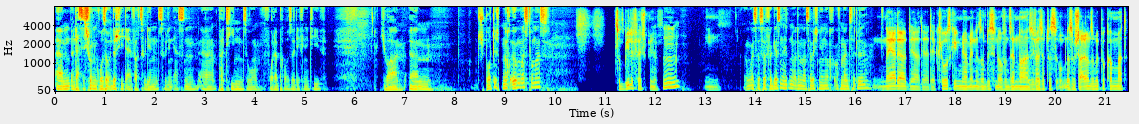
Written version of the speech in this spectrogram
Ähm, und das ist schon ein großer Unterschied einfach zu den, zu den ersten äh, Partien, so vor der Pause, definitiv. Ja, ähm, sportlich noch irgendwas, Thomas? Zum Bielefeld-Spiel. Hm. Hm. Irgendwas, was wir vergessen hätten? Oder was habe ich hier noch auf meinem Zettel? Naja, der, der, der, der Klos ging mir am Ende so ein bisschen auf den Sender. Also ich weiß nicht, ob das, ob man das im Stadion so mitbekommen hat.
